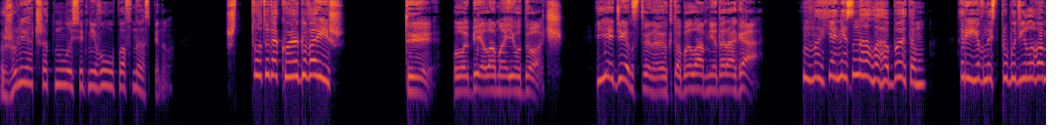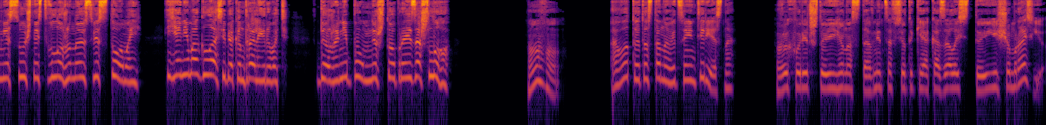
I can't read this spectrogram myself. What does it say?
Жули отшатнулась от него, упав на спину. «Что ты такое говоришь?» «Ты убила мою дочь. Единственную, кто была мне дорога». «Но я не знала об этом. Ревность пробудила во мне сущность, вложенную свистомой. Я не могла себя контролировать. Даже не помню, что произошло». «Ого. А вот это становится интересно. Выходит, что ее наставница все-таки оказалась той еще мразью?»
